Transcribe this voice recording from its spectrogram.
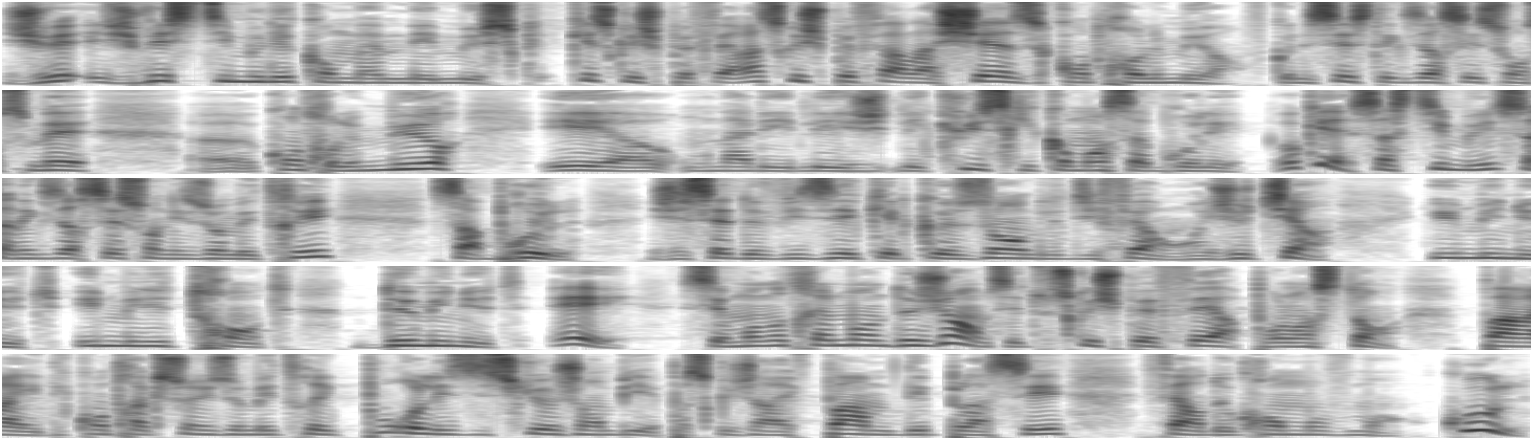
je vais, stimuler quand même mes muscles. Qu'est-ce que je peux faire? Est-ce que je peux faire la chaise contre le mur? Vous connaissez cet exercice, on se met euh, contre le mur et euh, on a les, cuisses qui commencent à brûler. Ok, ça stimule, c'est un exercice en isométrie, ça brûle. J'essaie de viser quelques angles différents et je tiens une minute, une minute trente, deux minutes. Hey, c'est mon entraînement de jambes, c'est tout ce que je peux faire pour l'instant. Pareil, des contractions isométriques pour les ischio-jambiers parce que j'arrive pas à me déplacer, faire de grands mouvements. Cool,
